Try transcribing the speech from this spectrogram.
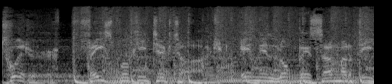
Twitter, Facebook y TikTok. M. López San Martín.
